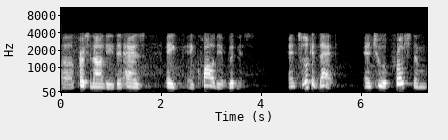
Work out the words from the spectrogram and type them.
uh, personality that has a a quality of goodness, and to look at that and to approach them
